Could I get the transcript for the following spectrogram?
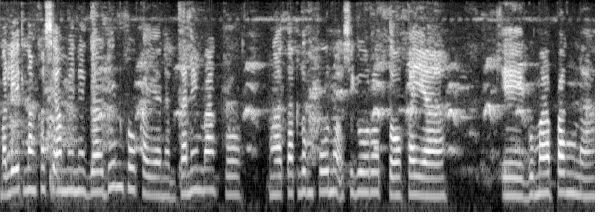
Maliit lang kasi ang mini garden ko kaya nagtanim ako. Mga tatlong puno siguro to kaya eh gumapang na.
